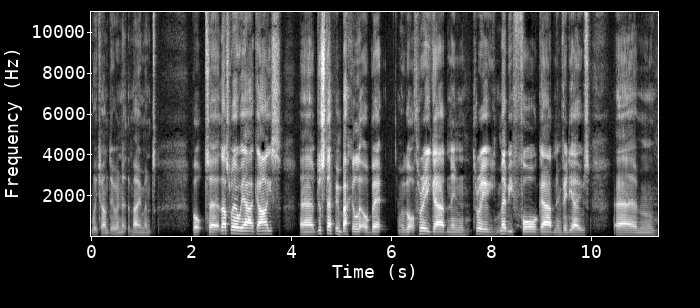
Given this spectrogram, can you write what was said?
which I'm doing at the moment. But uh, that's where we are, guys. Uh, just stepping back a little bit. We've got three gardening, three maybe four gardening videos um,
